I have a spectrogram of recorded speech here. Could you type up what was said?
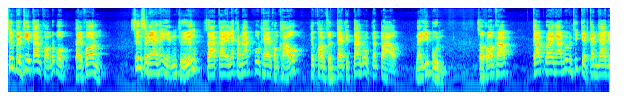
ซึ่งเป็นที่ตั้งของระบบไทฟอน ซึ่งแสดงให้เห็นถึงซาไกและคณะผู้แทนของเขาให้ความสนใจติดตั้งระบบดังกล่าวในญี่ปุ่น สอดคล้องครับกับรายงานเมื่อวันที่ 7 กันยาย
